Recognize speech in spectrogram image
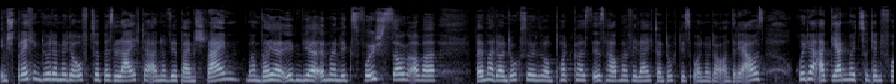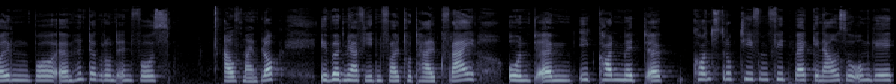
Im Sprechen tut er mir da oft so ein bisschen leichter noch wie beim Schreiben. Man will ja irgendwie immer nichts falsch sagen, aber wenn man dann doch so in so einem Podcast ist, haut man vielleicht dann doch das eine oder andere aus. Dir auch gern mal zu den Folgen wo, ähm, Hintergrundinfos auf meinem Blog. Ich würde mir auf jeden Fall total frei und ähm, ich kann mit äh, konstruktivem Feedback genauso umgehen,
